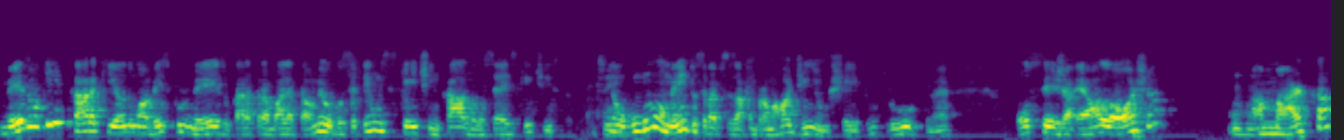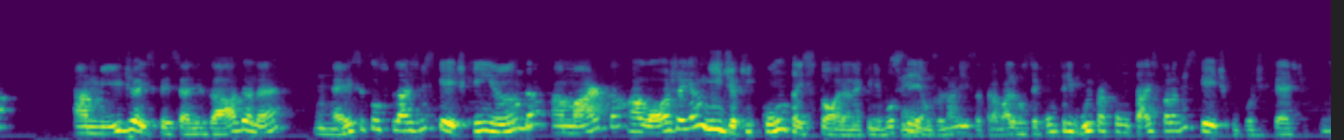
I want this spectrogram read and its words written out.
mesmo aquele cara que anda uma vez por mês, o cara trabalha tal, meu, você tem um skate em casa, você é skatista. Sim. Em algum momento você vai precisar comprar uma rodinha, um shape, um truque, né? Ou seja, é a loja, uhum. a marca, a mídia especializada, né? Uhum. É, esses são os pilares do skate. Quem anda, a marca, a loja e a mídia, que conta a história, né? Que nem você, Sim. é um jornalista, trabalha, você contribui para contar a história do skate, com podcast, com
